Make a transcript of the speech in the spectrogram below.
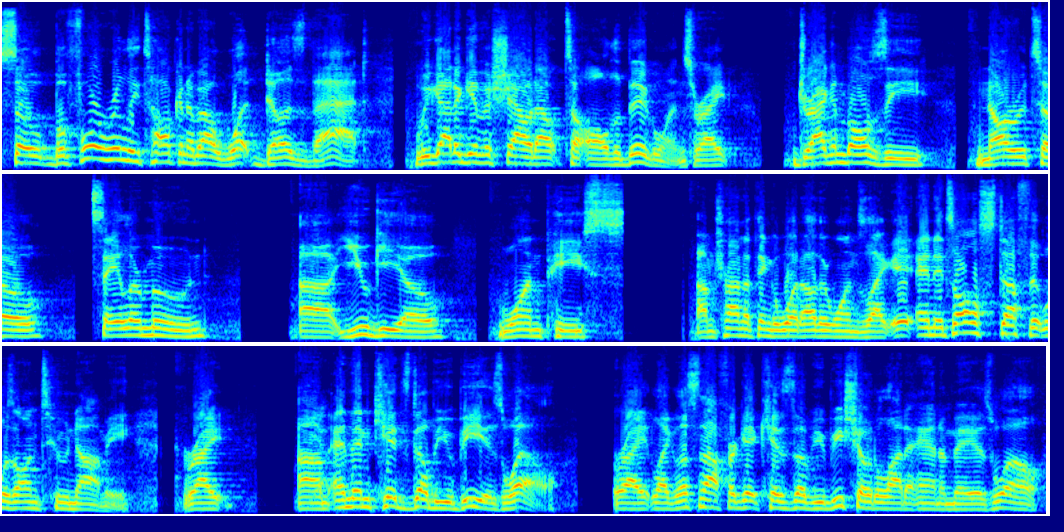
So before really talking about what does that, we got to give a shout out to all the big ones, right? Dragon Ball Z, Naruto, Sailor Moon, uh, Yu-Gi-Oh, One Piece. I'm trying to think of what other ones like, and it's all stuff that was on Toonami, right? Um, and then Kids WB as well, right? Like, let's not forget Kids WB showed a lot of anime as well,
